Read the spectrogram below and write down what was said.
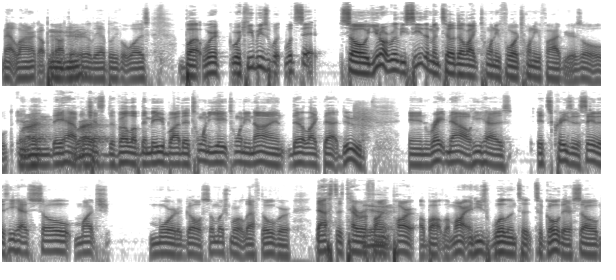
Matt Leinart got put mm-hmm. out there mm-hmm. early, I believe it was. But where where QBs would, would sit So you don't really see them until they're like 24, 25 years old. And Right, then they have right. a chance to develop. Then maybe by their 28, 29, they're like that dude. And right now he has it's crazy to say this, he has so much more to go, so much more left over. That's the terrifying Yeah. part about Lamar, and he's willing to to go there. So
